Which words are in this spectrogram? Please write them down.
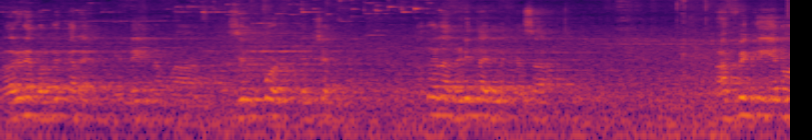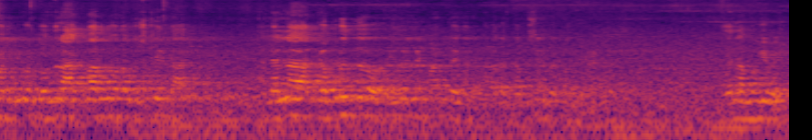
ಹೊರಗಡೆ ಬರ್ಬೇಕಾರೆ ಇಲ್ಲಿ ನಮ್ಮ ಸಿಲ್ಪೋರ್ಟ್ ಜಂಕ್ಷನ್ ಅದು ಎಲ್ಲ ನಡೀತಾ ಇದೆಯಲ್ಲ ಕೆಲಸ ಟ್ರಾಫಿಕ್ ಏನು ಅದಕ್ಕೂ ತೊಂದರೆ ಆಗಬಾರ್ದು ಅನ್ನೋ ದೃಷ್ಟಿಯಿಂದ ಅಲ್ಲೆಲ್ಲ ಗಬ್ಬರದ್ದು ಇದರಲ್ಲಿ ಮಾಡ್ತಾ ಇದ್ದಾರೆ. ಅದನ್ನು ಗಮನಿಸಬೇಕು ಅಂತ ಹೇಳ್ತಾರೆ. ಅದೆಲ್ಲ ಮುಗಿಬೇಕು.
